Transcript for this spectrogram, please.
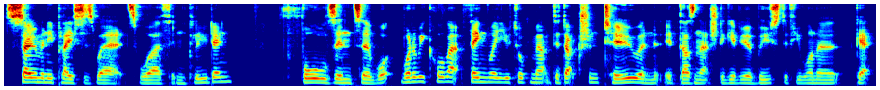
so many places where it's worth including. Falls into what what do we call that thing where you're talking about deduction two, and it doesn't actually give you a boost if you want to get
